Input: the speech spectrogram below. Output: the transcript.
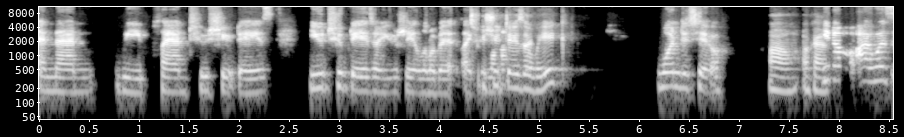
and then we plan two shoot days. YouTube days are usually a little bit like two shoot days a week, one to two. Oh, okay. You know, I was.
